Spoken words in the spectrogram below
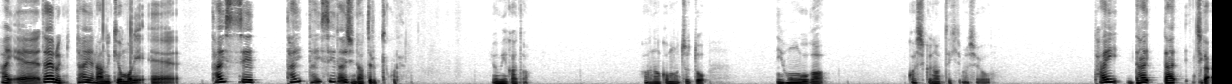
はいえー、平平の清盛、えー、大政大大政大臣で合ってるっけ？これ。読み方。あなんかもうちょっと日本語がおかしくなってきてましたよ。大大大違う。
